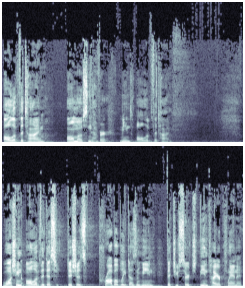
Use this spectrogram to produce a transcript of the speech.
All of the time, almost never means all of the time. Washing all of the dis- dishes probably doesn't mean that you searched the entire planet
